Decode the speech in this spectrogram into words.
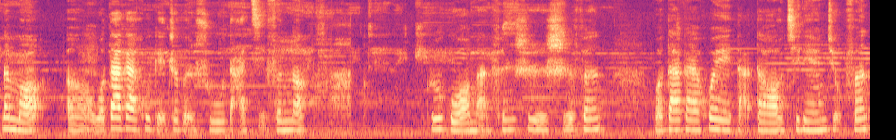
那么，呃，我大概会给这本书打几分呢？如果满分是十分。我大概会打到七点九分，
